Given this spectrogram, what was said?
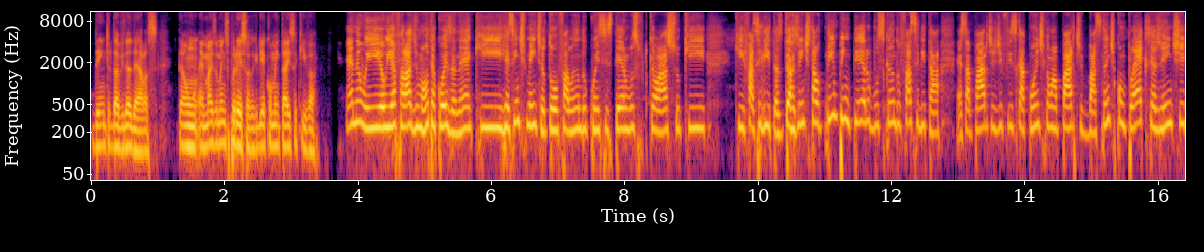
dentro da vida delas. Então, é mais ou menos por isso. Eu queria comentar isso aqui, Vá. É, não, e eu ia falar de uma outra coisa, né? Que recentemente eu estou falando com esses termos porque eu acho que que facilita. Então, a gente está o tempo inteiro buscando facilitar. Essa parte de física quântica é uma parte bastante complexa e a gente,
